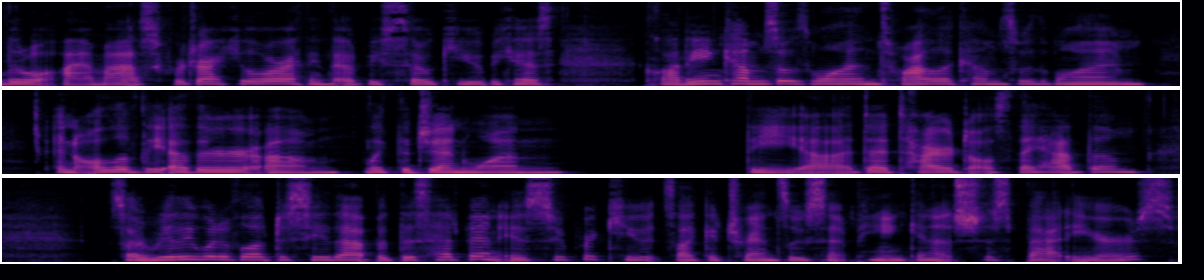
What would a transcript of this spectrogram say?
little eye mask for Draculaura. I think that would be so cute because Claudine comes with one, Twyla comes with one, and all of the other, um, like the Gen 1, the uh, Dead Tired dolls, they had them. So I really would have loved to see that, but this headband is super cute. It's like a translucent pink and it's just bat ears.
